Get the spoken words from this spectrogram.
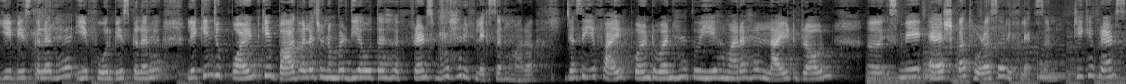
ये बेस कलर है, ये फोर बेस कलर है। लेकिन जो पॉइंट के बाद वाला जो नंबर दिया होता है फ्रेंड्स वो है रिफ्लेक्शन हमारा। जैसे ये फाइव पॉइंट वन है तो ये हमारा है लाइट ब्राउन इसमें ऐश का थोड़ा सा रिफ्लेक्शन ठीक है फ्रेंड्स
